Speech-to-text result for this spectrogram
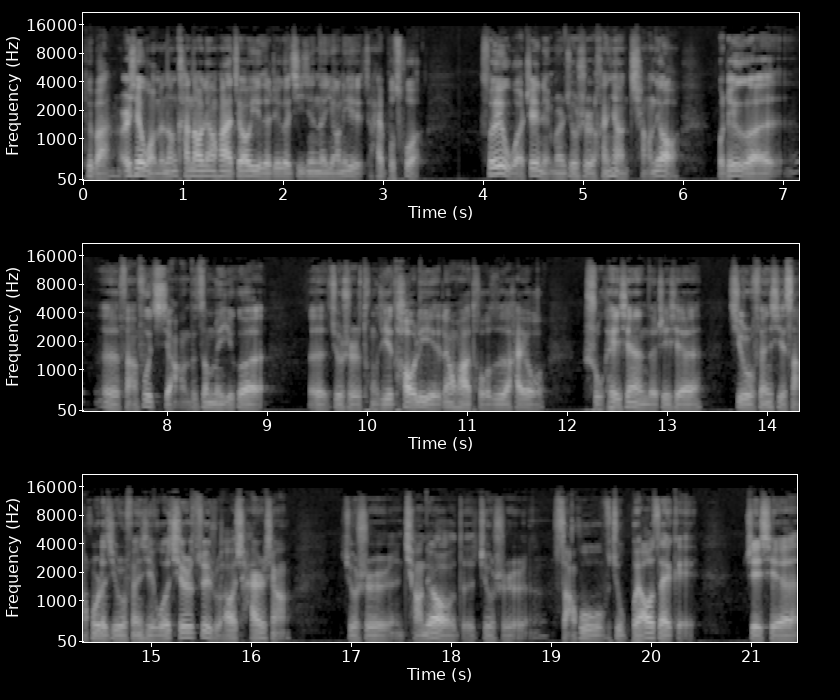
对吧？而且我们能看到量化交易的这个基金的盈利还不错，所以我这里面就是很想强调。我这个呃反复讲的这么一个呃，就是统计套利、量化投资，还有数 K 线的这些技术分析、散户的技术分析，我其实最主要还是想就是强调的，就是散户就不要再给这些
